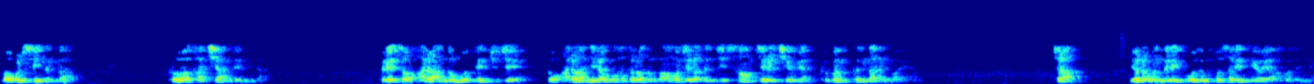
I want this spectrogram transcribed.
먹을 수 있는가? 그와 같이 안 됩니다. 그래서 아라한도 못된 주제에 또 아라한이라고 하더라도 망어죄라든지 사음죄를 지으면 그건 끝나는 거예요. 자, 여러분들이 모두 보살이 되어야 하거든요.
